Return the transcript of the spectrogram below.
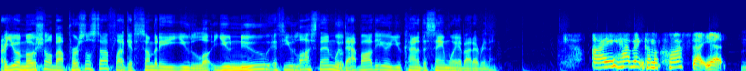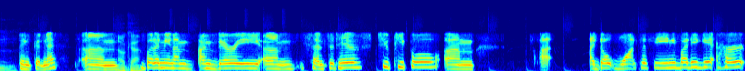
Are you emotional about personal stuff? Like if somebody you lo- you knew if you lost them, would that bother you? Or are you kind of the same way about everything? I haven't come across that yet. Thank goodness. Um, Okay. But I mean, I'm I'm very um, sensitive to people. Um, I, I don't want to see anybody get hurt,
